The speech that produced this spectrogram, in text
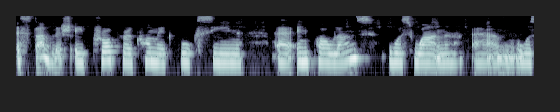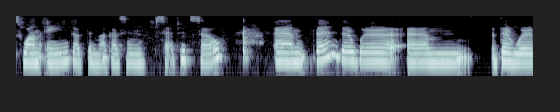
establish a proper comic book scene uh, in Poland was one um, was one aim that the magazine set itself. Um, then there were um, there were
